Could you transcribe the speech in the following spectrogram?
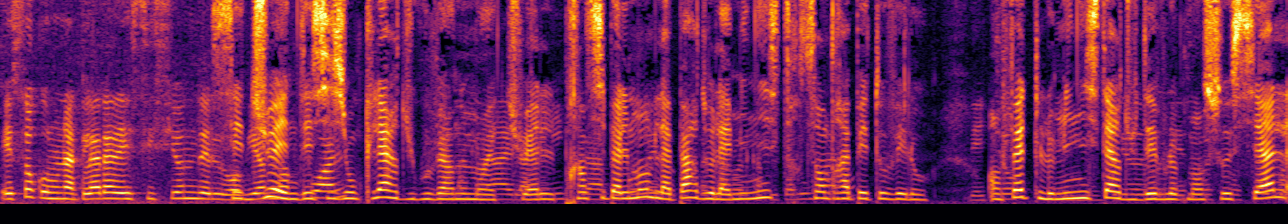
C'est dû à une décision claire du gouvernement actuel, principalement de la part de la ministre Sandra Petovelo. En fait, le ministère du Développement social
